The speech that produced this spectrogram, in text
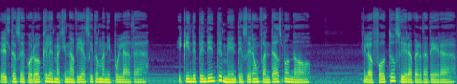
Este aseguró que la imagen había sido manipulada y que independientemente si era un fantasma o no, la foto sí era verdadera.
